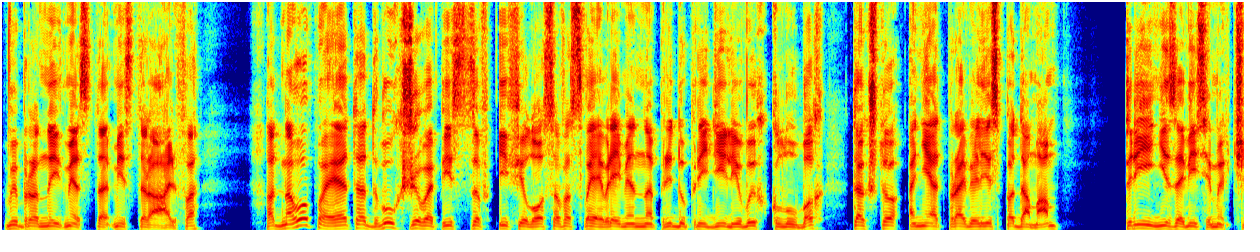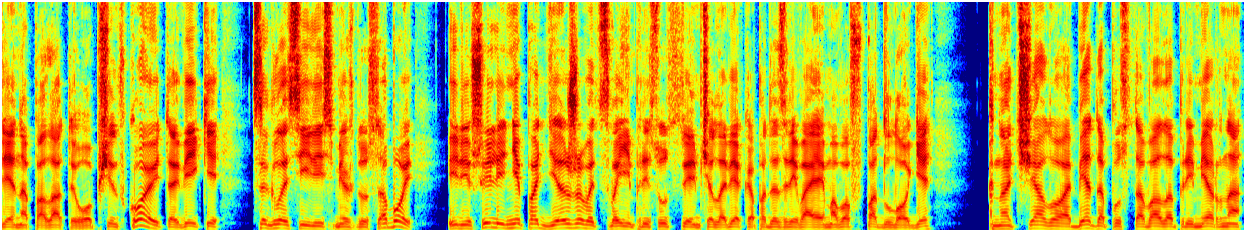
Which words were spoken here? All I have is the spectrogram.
выбранный вместо мистера Альфа. Одного поэта, двух живописцев и философа своевременно предупредили в их клубах, так что они отправились по домам. Три независимых члена палаты общин в кои-то веки согласились между собой и решили не поддерживать своим присутствием человека, подозреваемого в подлоге. К началу обеда пустовало примерно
